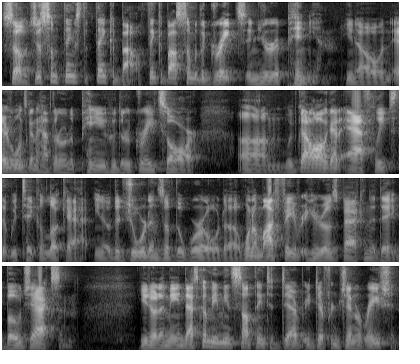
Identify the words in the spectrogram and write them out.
So, just some things to think about. Think about some of the greats in your opinion, you know, and everyone's going to have their own opinion who their greats are. Um, we've got all got athletes that we take a look at, you know, the Jordans of the world. Uh, one of my favorite heroes back in the day, Bo Jackson. You know what I mean? That's going to mean something to every different generation.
